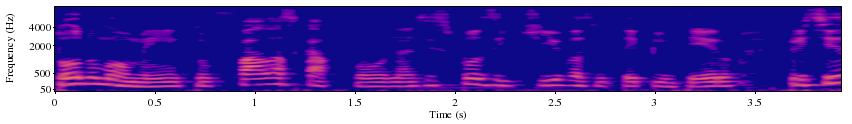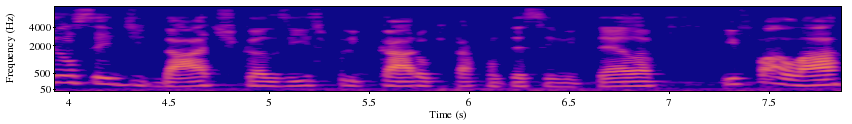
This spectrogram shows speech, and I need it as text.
todo momento, falas cafonas, expositivas o tempo inteiro, precisam ser didáticas e explicar o que está acontecendo em tela e falar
